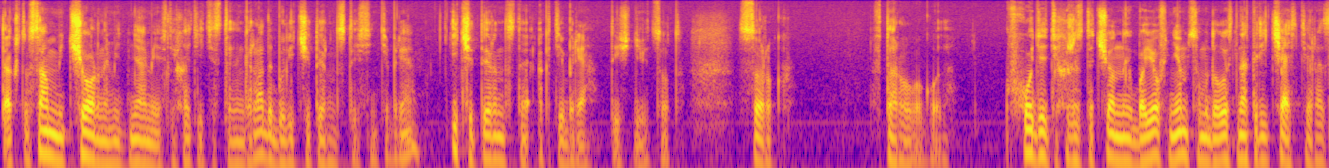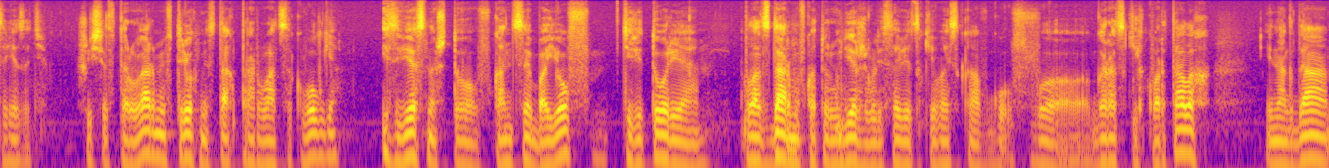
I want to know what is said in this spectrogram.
Так что самыми черными днями, если хотите, Сталинграда были 14 сентября и 14 октября 1942 года. В ходе этих ожесточенных боев немцам удалось на три части разрезать 62-ю армию, в трех местах прорваться к Волге. Известно, что в конце боев территория плацдармов, которые удерживали советские войска в, в городских кварталах, иногда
